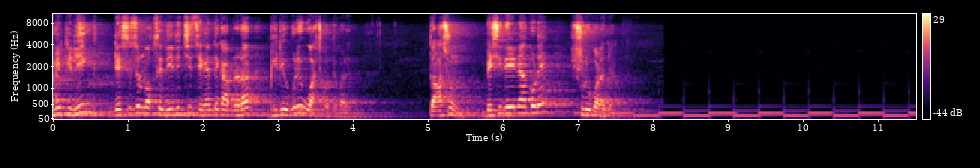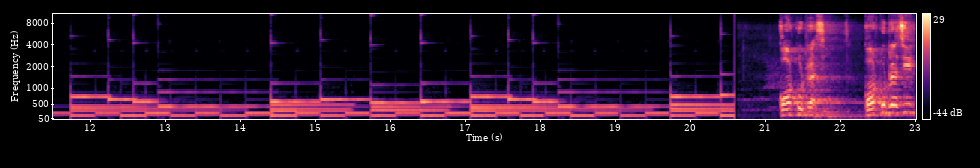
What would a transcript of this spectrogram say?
আমি একটি লিঙ্ক ডেসক্রিপশন বক্সে দিয়ে দিচ্ছি, সেখান থেকে আপনারা ভিডিওগুলি ওয়াচ করতে পারেন। তো আসুন, বেশি দেরি না করে শুরু করা যাক। কর্কট রাশি। কর্কট রাশির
